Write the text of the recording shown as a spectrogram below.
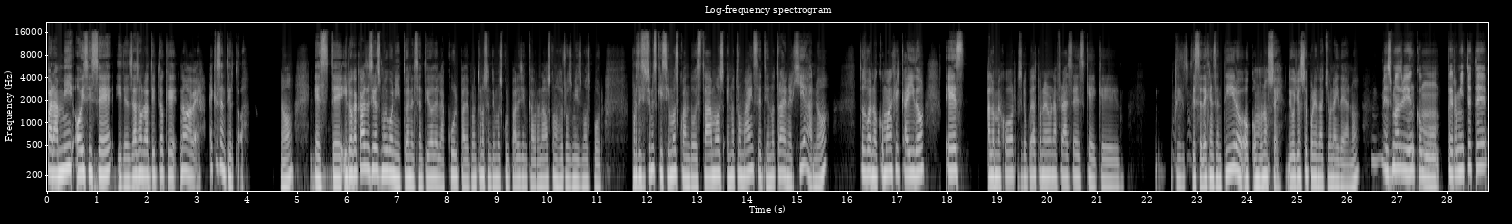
para mí hoy sí sé, y desde hace un ratito, que no, a ver, hay que sentir todo. ¿No? Este, y lo que acabas de decir es muy bonito en el sentido de la culpa. De pronto nos sentimos culpables y encabronados con nosotros mismos por, por decisiones que hicimos cuando estábamos en otro mindset y en otra energía, ¿no? Entonces, bueno, como ángel caído es, a lo mejor, si lo puedas poner una frase, es que, que, que, se dejen sentir o, como, no sé, digo, yo estoy poniendo aquí una idea, ¿no? Es más bien como permítete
